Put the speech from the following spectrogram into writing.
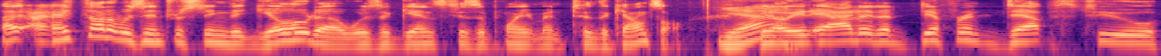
I, I thought it was interesting that Yoda was against his appointment to the council. Yeah. You know, it added a different depth to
